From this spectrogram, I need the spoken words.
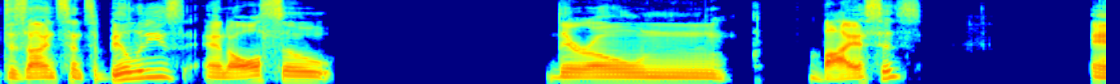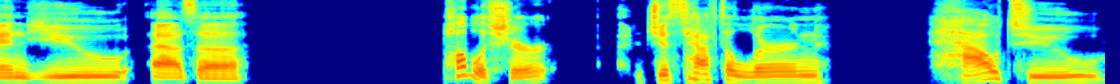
design sensibilities and also their own biases. And you, as a publisher, just have to learn how to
